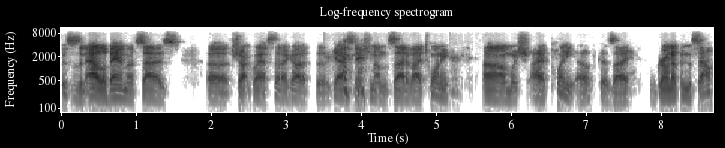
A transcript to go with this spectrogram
this is an Alabama sized uh, shot glass that I got at the gas station on the side of I 20, um, which I have plenty of because I've grown up in the South.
